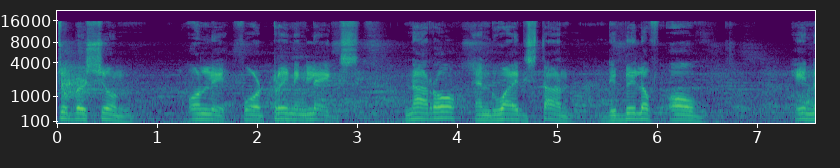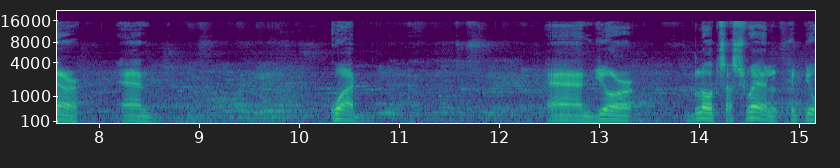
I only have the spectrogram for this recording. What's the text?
two version only for training legs. Narrow and wide stand. Develop of inner and quad. And your glutes as well if you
